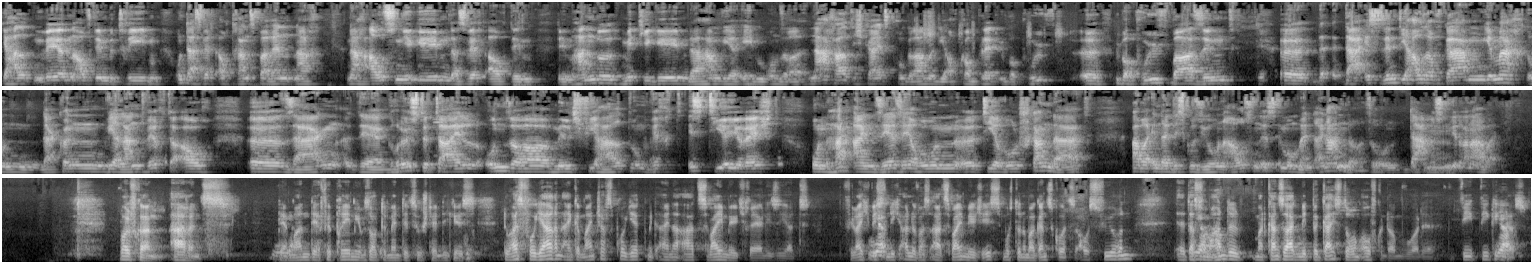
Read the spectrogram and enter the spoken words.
gehalten werden auf den Betrieben. Und das wird auch transparent nach, nach außen gegeben. Das wird auch dem dem Handel mitgegeben. Da haben wir eben unsere Nachhaltigkeitsprogramme, die auch komplett überprüft, äh, überprüfbar sind. Äh, da ist, sind die Hausaufgaben gemacht und da können wir Landwirte auch äh, sagen, der größte Teil unserer Milchviehhaltung wird, ist tiergerecht und hat einen sehr, sehr hohen äh, Tierwohlstandard aber in der Diskussion außen ist im Moment eine andere. So, und da müssen wir dran arbeiten. Wolfgang Ahrens, der Mann, der für Premium-Sortimente zuständig ist. Du hast vor Jahren ein Gemeinschaftsprojekt mit einer A2-Milch realisiert. Vielleicht wissen ja. nicht alle, was A2-Milch ist, musst du noch mal ganz kurz ausführen, äh, das ja. vom Handel, man kann sagen, mit Begeisterung aufgenommen wurde. Wie, wie ging ja. das?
